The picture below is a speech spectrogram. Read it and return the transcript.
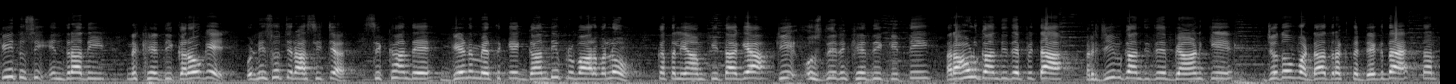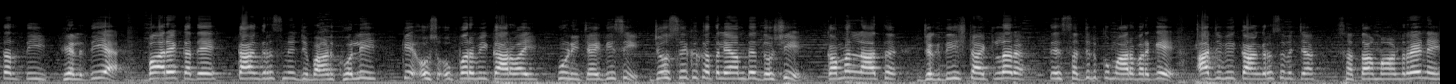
ਕੀ ਤੁਸੀਂ ਇੰਦਰਾ ਦੀ ਨਖੇਦੀ ਕਰੋਗੇ? 1984 ਚ ਸਿੱਖਾਂ ਦੇ ਗਿਣ ਮਿੱਥ ਕੇ ਗਾਂਧੀ ਪਰਿਵਾਰ ਵੱਲੋਂ ਕਤਲੇਆਮ ਕੀਤਾ ਗਿਆ। ਕਿ ਉਸ ਦੀ ਨਖੇਦੀ ਕੀਤੀ? ਰਾਹੁਲ ਗਾਂਧੀ ਦੇ ਪਿਤਾ ਰਾਜੀਵ ਗਾਂਧੀ ਦੇ ਬਿਆਨ ਕੇ ਜਦੋਂ ਵੱਡਾ ਦਰਖਤ ਡਿੱਗਦਾ ਹੈ, ਤਾਂ ਧਰਤੀ ਹਿੱਲਦੀ ਹੈ। ਬਾਰੇ ਕਦੇ ਕਾਂਗਰਸ ਨੇ ਜ਼ੁਬਾਨ ਖੋਲੀ ਕਿ ਉਸ ਉੱਪਰ ਵੀ ਕਾਰਵਾਈ ਹੋਣੀ ਚਾਹੀਦੀ ਸੀ। ਜੋ ਸਿੱਖ ਕਤਲੇਆਮ ਦੇ ਦੋਸ਼ੀ ਕਮਲਨਾਥ, ਜਗਦੀਸ਼ ਟਾਈਟਲਰ ਤੇ ਸੱਜਣ ਕੁਮਾਰ ਵਰਗੇ ਅੱਜ ਵੀ ਕਾਂਗਰਸ ਵਿੱਚ ਸੱਤਾ ਮਾਣ ਰਹੇ ਨੇ।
